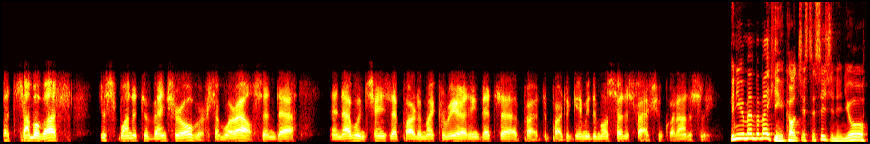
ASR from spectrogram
But some of us just wanted to venture over somewhere else, and uh, and I wouldn't change that part of my career. I think that's uh, part, the part that gave me the most satisfaction, quite honestly. Can you remember making a conscious decision in your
